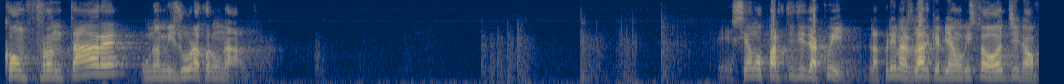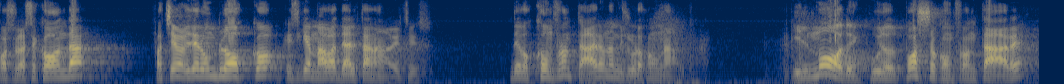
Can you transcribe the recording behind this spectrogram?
Confrontare una misura con un'altra. siamo partiti da qui. La prima slide che abbiamo visto oggi, no, forse la seconda, faceva vedere un blocco che si chiamava delta analysis. Devo confrontare una misura con un'altra. Il modo in cui lo posso confrontare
